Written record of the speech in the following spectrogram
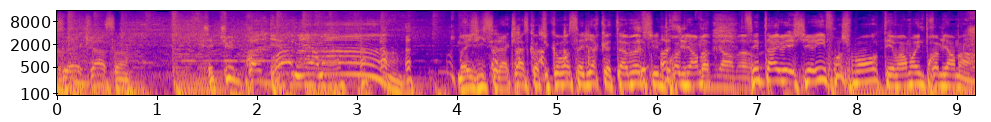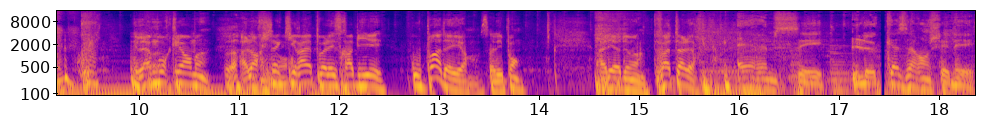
C'est la classe. hein. C'est une première. Première main Magie, c'est la classe quand tu commences à dire que ta meuf c'est une Oh, c'est première une main. première main, C'est arrivé, chérie, franchement, t'es vraiment une première main. hein. Et L'amour clé en main. Alors Shakira, elle peut aller se rhabiller. Ou pas d'ailleurs, ça dépend. Allez, à demain. Enfin, à tout à l'heure. RMC, le Casar enchaîné.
